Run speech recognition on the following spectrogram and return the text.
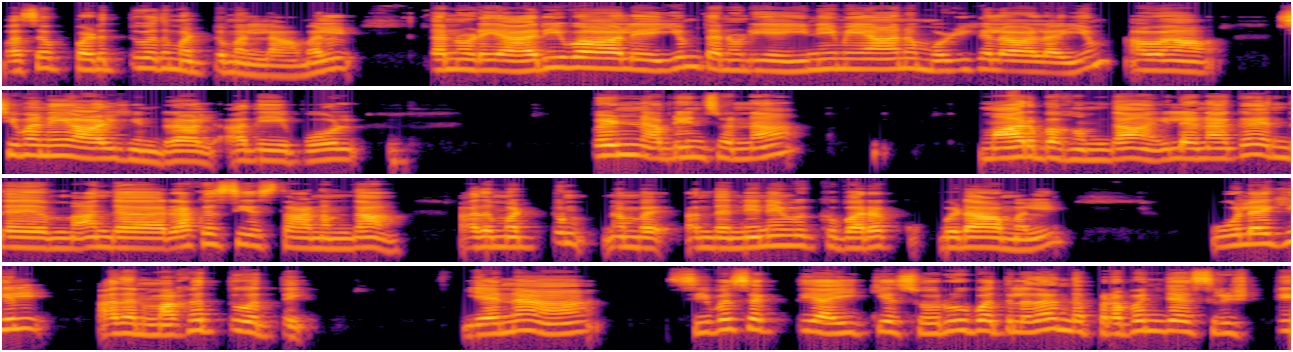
வசப்படுத்துவது மட்டுமல்லாமல் தன்னுடைய அறிவாலேயும் தன்னுடைய இனிமையான மொழிகளாலேயும் அவன் சிவனை ஆள்கின்றாள். அதேபோல் பெண் அப்படின்னு சொன்னா மார்பகம் தான். இல்லைனாக்க இந்த அந்த ரகசிய ஸ்தானம் தான். அது மட்டும் நம்ம அந்த நினைவுக்கு வர விடாமல் உலகில் அதன் மகத்துவத்தை ஏன்னா சிவசக்தி ஐக்கிய ஸ்வரூபத்தில் தான் இந்த பிரபஞ்ச சிருஷ்டி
